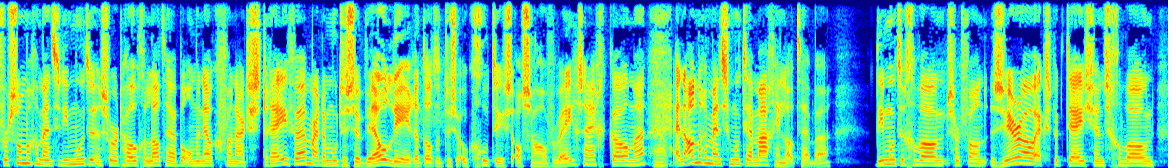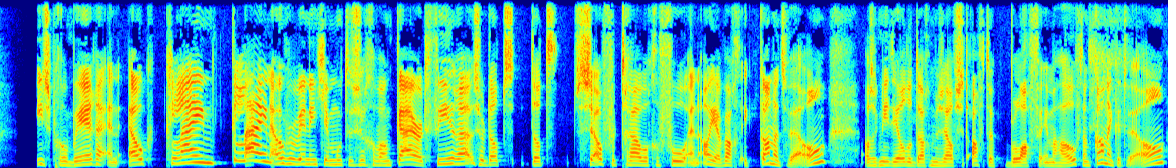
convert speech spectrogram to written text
voor sommige mensen die moeten een soort hoge lat hebben om in elk geval naar te streven. Maar dan moeten ze wel leren dat het dus ook goed is als ze halverwege zijn gekomen. Ja. En andere mensen moeten helemaal geen lat hebben. Die moeten gewoon een soort van zero expectations, gewoon iets proberen. En elk klein, klein overwinningje moeten ze gewoon keihard vieren. Zodat dat zelfvertrouwen gevoel en oh ja, wacht, ik kan het wel. Als ik niet de hele dag mezelf zit af te blaffen in mijn hoofd, dan kan ik het wel.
